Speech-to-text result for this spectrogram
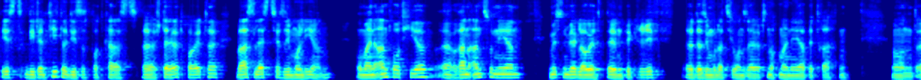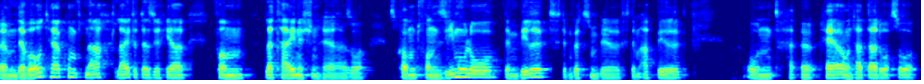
ist, die den Titel dieses Podcasts äh, stellt heute, was lässt sich simulieren? Um eine Antwort hier äh, ran anzunähern, müssen wir, glaube ich, den Begriff der Simulation selbst nochmal näher betrachten. Und ähm, der Wortherkunft nach leitet er sich ja vom Lateinischen her. Also es kommt von Simulo, dem Bild, dem Götzenbild, dem Abbild und äh, her und hat dadurch so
